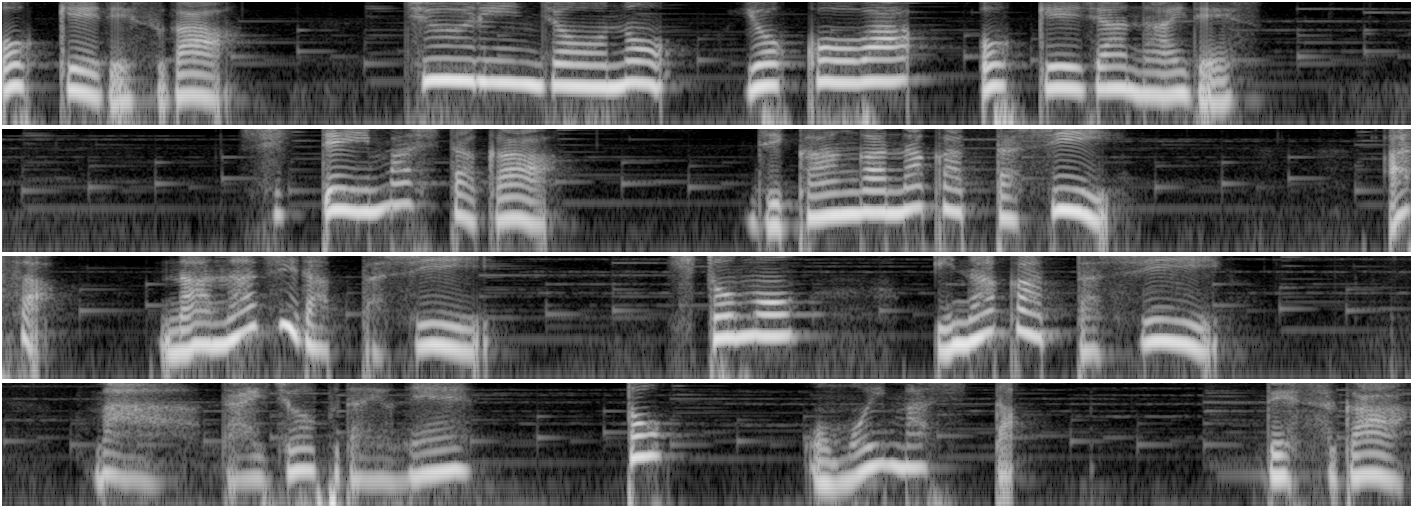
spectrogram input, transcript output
OK ですが、駐輪場の横は OK じゃないです。知っていましたが、時間がなかったし、朝7時だったし、人もいなかったし、まあ大丈夫だよね、と思いました。ですが、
